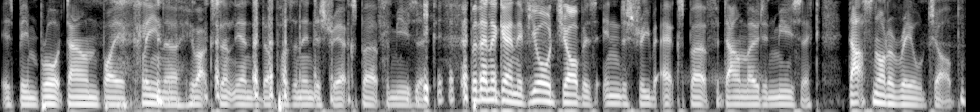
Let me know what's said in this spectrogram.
is being brought down by a cleaner who accidentally ended up as an industry expert for music. But then again, if your job is industry expert for downloading music, that's not a real job.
